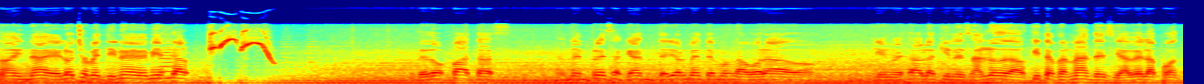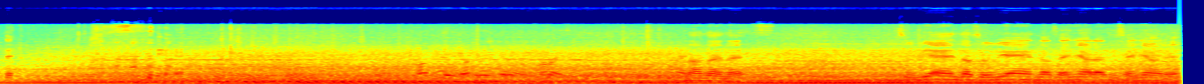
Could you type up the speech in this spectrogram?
No hay nadie. El 829, mi Scar. De dos patas. Una empresa que anteriormente hemos laborado. Quien les habla, quien les saluda, Osquita Fernández y Abel Ponte. No, no, no. Subiendo, subiendo, señoras y señores.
